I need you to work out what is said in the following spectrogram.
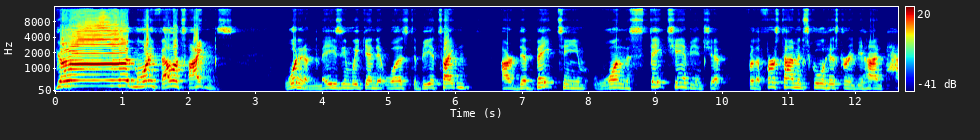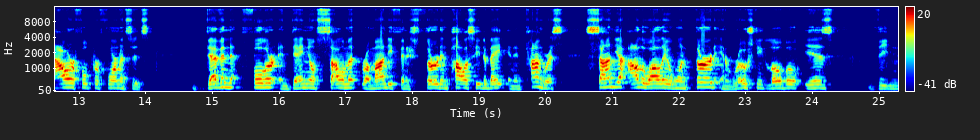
Good morning, fellow Titans. What an amazing weekend it was to be a Titan. Our debate team won the state championship for the first time in school history behind powerful performances. Devin Fuller and Daniel Solomon Ramondi finished third in policy debate, and in Congress, Sonia Aluwale won third, and Roshni Lobo is the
